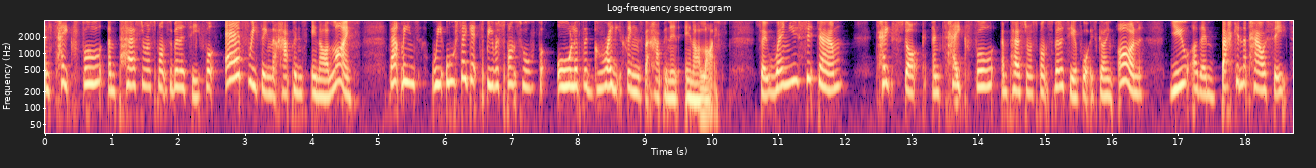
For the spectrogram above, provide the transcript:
and take full and personal responsibility for everything that happens in our life, that means we also get to be responsible for all of the great things that happen in, in our life. So when you sit down, take stock, and take full and personal responsibility of what is going on, you are then back in the power seat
